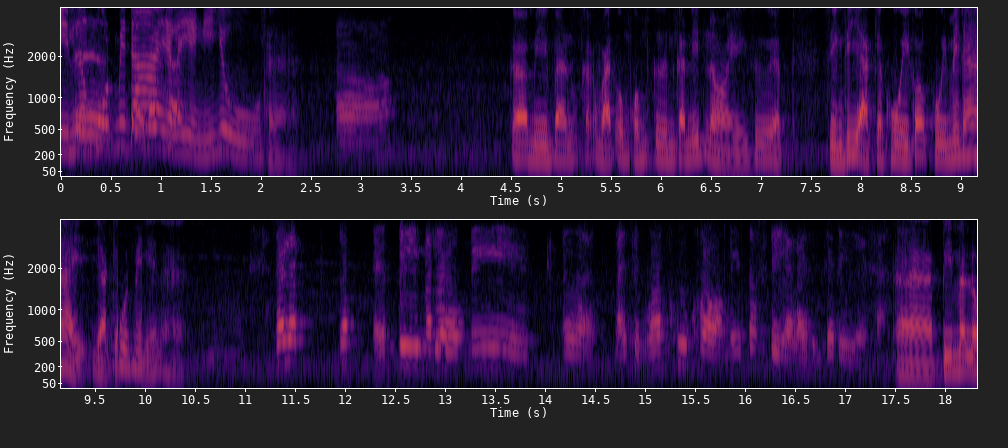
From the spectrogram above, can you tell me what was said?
มีเรื่องพูดไม่ได้เออออะไรอย่างนี้อยู่ ค่ะอ๋อก็มีบานหวานอมขมกลืนกันนิดหน่อย คือแบบ สิ่งที่อยากจะคุยก็คุยไม่ได้ อยากจะพูดไม่ได้นะฮะอืมแล้วแล้วแล้วเอ่อปีมะโรงนี่เออหมายถึงว่าคู่ครองนี่ต้องปีอะไรถึงจะดีอะคะอ่าปีมะโร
